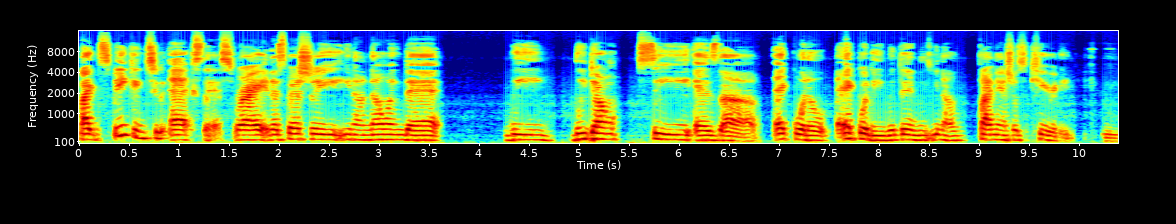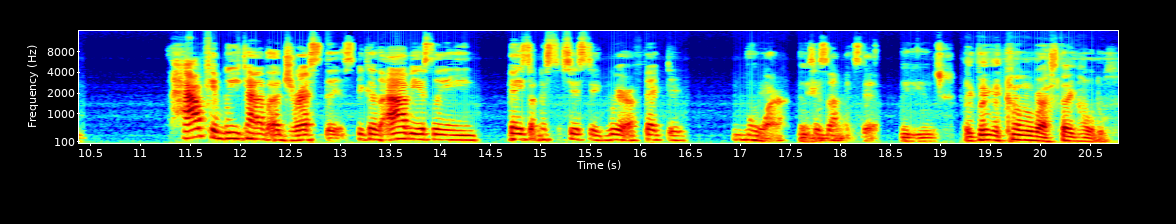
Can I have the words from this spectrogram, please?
like, speaking to access, right? And especially, you know, knowing that we we don't see as uh equitable equity within you know financial security. Mm-hmm. How can we kind of address this? Because obviously based on the statistic we're affected more to mm-hmm. some extent. Mm-hmm. I think it comes with our stakeholders.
